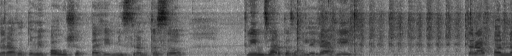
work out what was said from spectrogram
तर आता तुम्ही पाहू शकता हे मिश्रण कसं क्रीमसारखं झालेलं आहे. तर आपण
